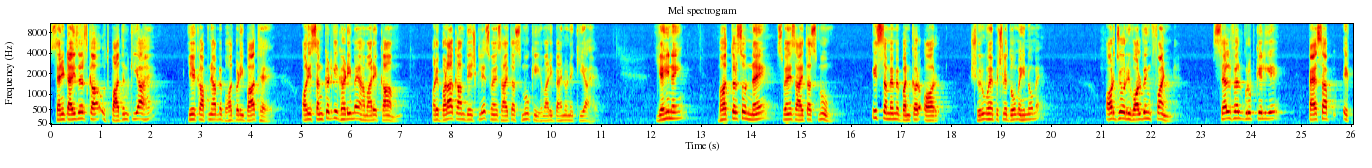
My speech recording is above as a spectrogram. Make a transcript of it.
सैनिटाइज़र्स का उत्पादन किया है। ये एक अपने आप में बहुत बड़ी बात है और इस संकट की घड़ी में हमारे काम और ये बड़ा काम देश के लिए स्वयं सहायता समूह की हमारी बहनों ने किया है। यही नहीं, बहत्तर नए स्वयं सहायता समूह इस समय में बनकर और शुरू हैं पिछले दो महीनों में। और जो revolving fund self help group के लिए पैसा एक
